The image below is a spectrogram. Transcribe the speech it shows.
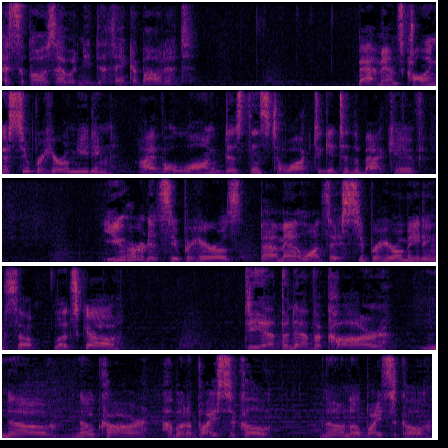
I suppose I would need to think about it. Batman's calling a superhero meeting. I have a long distance to walk to get to the Batcave. You heard it, superheroes. Batman wants a superhero meeting, so let's go. Do you happen to have a car? No, no car. How about a bicycle? No, no bicycle.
